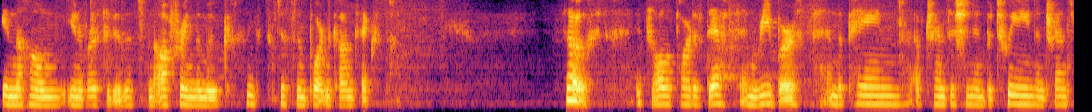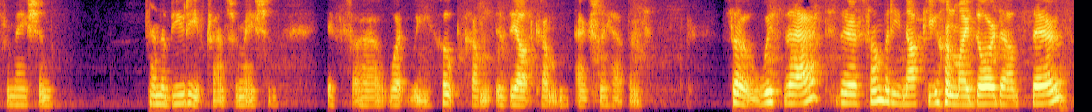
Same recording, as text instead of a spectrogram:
in the home university that's been offering the MOOC. I think it's just an important context. So it's all a part of death and rebirth and the pain of transition in between and transformation and the beauty of transformation if uh, what we hope come is the outcome actually happens. So with that, there's somebody knocking on my door downstairs.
